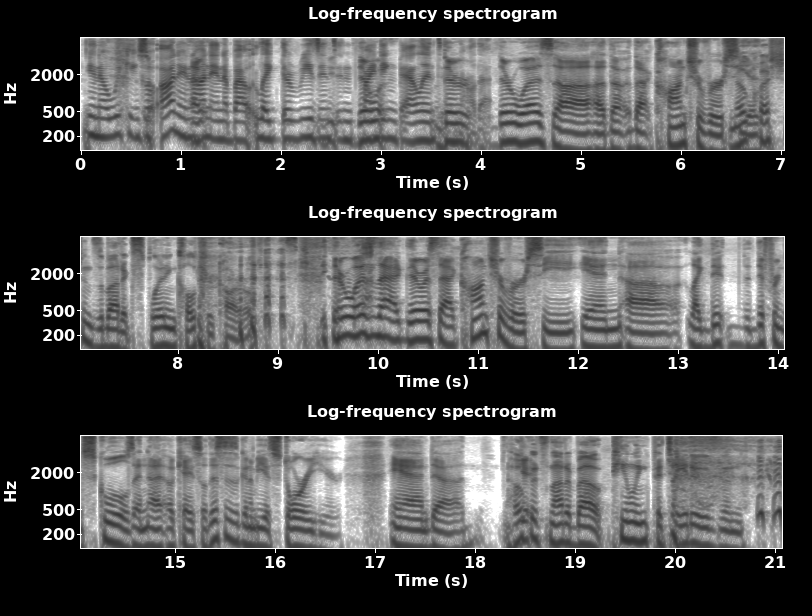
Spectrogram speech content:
you know we can go on and on and about like the reasons and There wa- finding balance There, and all that there was uh, the, that controversy. No questions about exploiting culture, Carl. there was that there was that controversy in uh, like the, the different schools and uh, okay so this is going to be a story here and uh, I hope it's not about peeling potatoes and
